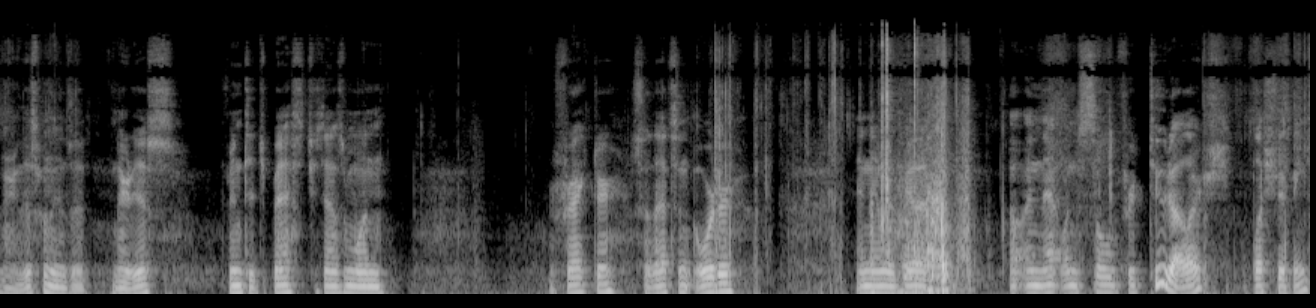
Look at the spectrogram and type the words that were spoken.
All right, this one is a, there it is, Vintage Best 2001 refractor. So that's an order. And then we've got, oh, and that one sold for $2 plus shipping.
